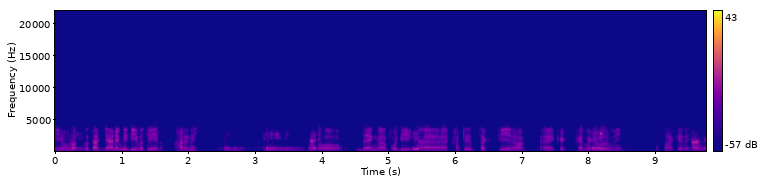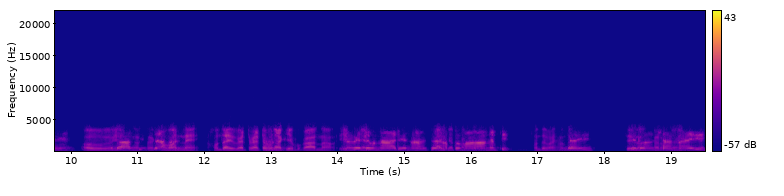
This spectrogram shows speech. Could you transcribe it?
එහෙම වුණොත් කෘතඥානෙ මිදීම තියෙනවා. හරිනේ? ඔව්. දැන් පොඩි කටයුත්තක් තියෙනවා. ඒක කරන ගමන් මේ කතා කරේ. ඔව් ඒක කවන්නේ. හොඳයි වැට වැටුණා කියපු කාරණාව. ඒක වැටුණා ආර්යනාස අප්‍රමාණති. හොඳයි හොඳයි. තෙරුවන් සරණයි.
